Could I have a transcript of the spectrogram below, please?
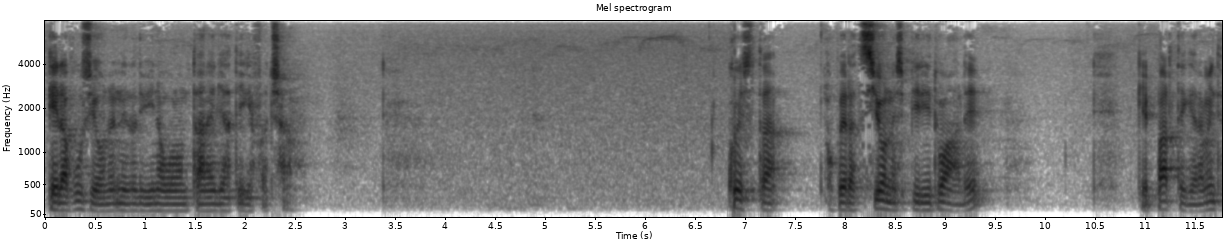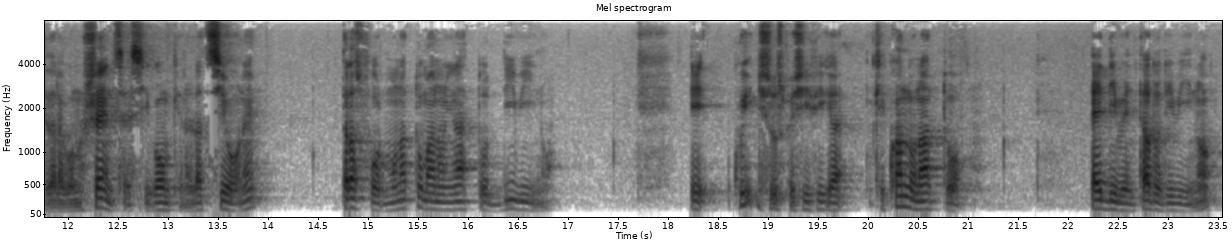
e la fusione nella divina volontà negli atti che facciamo. Questa operazione spirituale, che parte chiaramente dalla conoscenza e si compie nell'azione, trasforma un atto umano in atto divino. E qui Gesù specifica che quando un atto è diventato divino,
